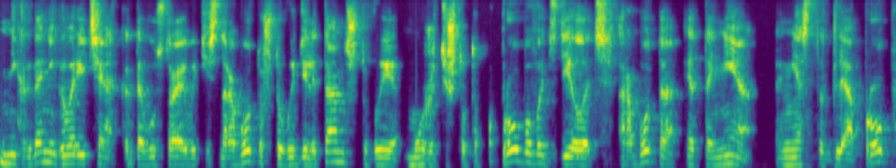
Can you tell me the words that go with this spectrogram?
Никогда не говорите, когда вы устраиваетесь на работу, что вы дилетант, что вы можете что-то попробовать сделать. Работа – это не место для проб.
